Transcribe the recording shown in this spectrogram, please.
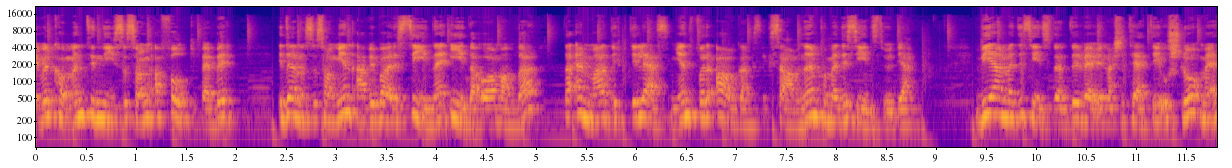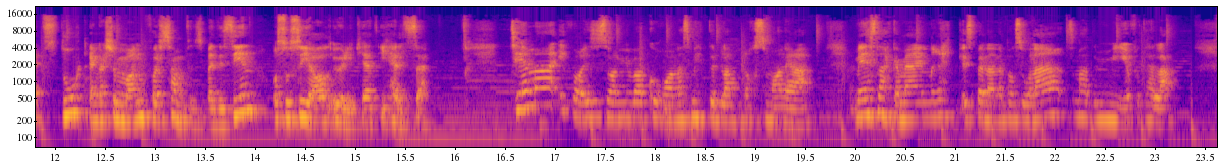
hjertelig velkommen til ny sesong av Folkefeber. I denne sesongen er vi bare Sine, Ida og Amanda, da Emma er dypt i lesingen for avgangseksamenen på medisinstudiet. Vi er medisinstudenter ved Universitetet i Oslo med et stort engasjement for samfunnsmedisin og sosial ulikhet i helse. Temaet i forrige sesong var koronasmitte blant norsk-somaliere. Vi snakka med en rekke spennende personer som hadde mye å fortelle.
